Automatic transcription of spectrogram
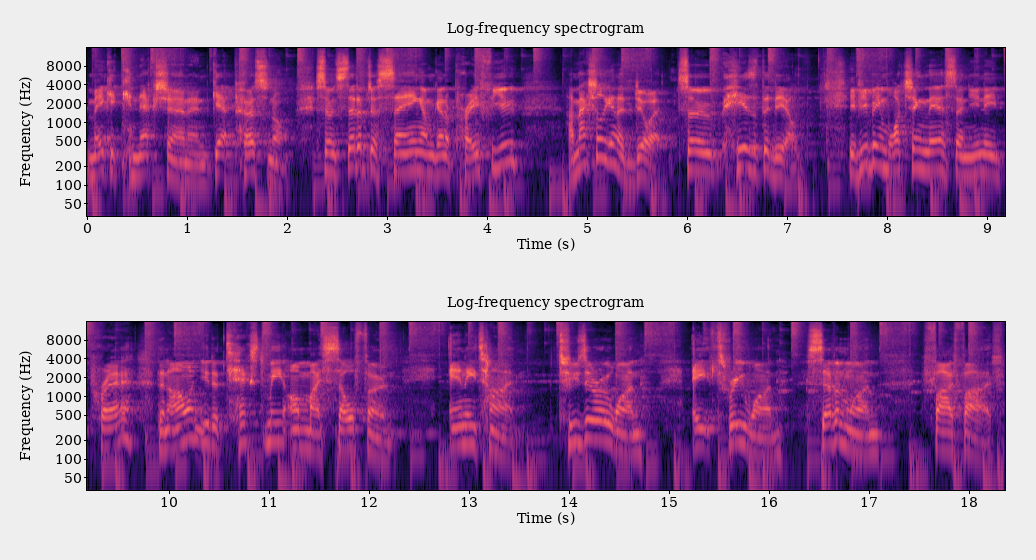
make a connection and get personal. So instead of just saying, I'm going to pray for you, I'm actually going to do it. So here's the deal. If you've been watching this and you need prayer, then I want you to text me on my cell phone anytime. 201 831 7155,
